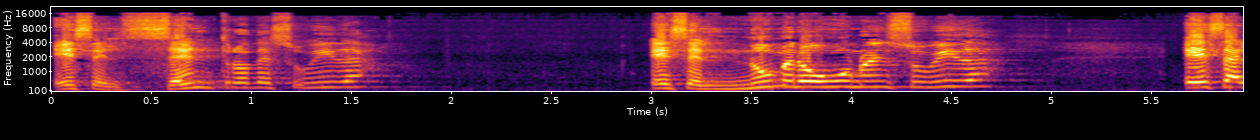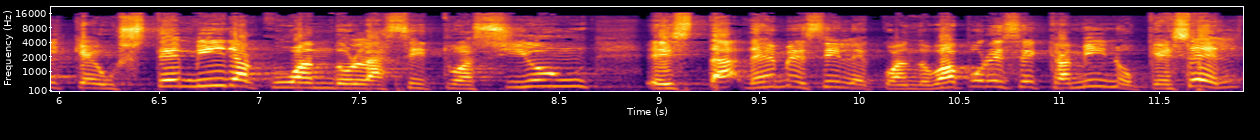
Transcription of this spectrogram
¿Es el centro de su vida? ¿Es el número uno en su vida? es al que usted mira cuando la situación está, déjeme decirle, cuando va por ese camino que es Él,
